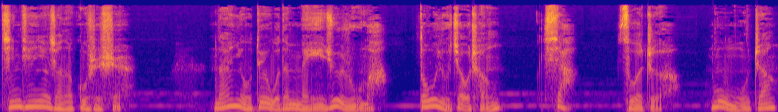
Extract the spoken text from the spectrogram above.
今天要讲的故事是：男友对我的每一句辱骂都有教程。下，作者木木章。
